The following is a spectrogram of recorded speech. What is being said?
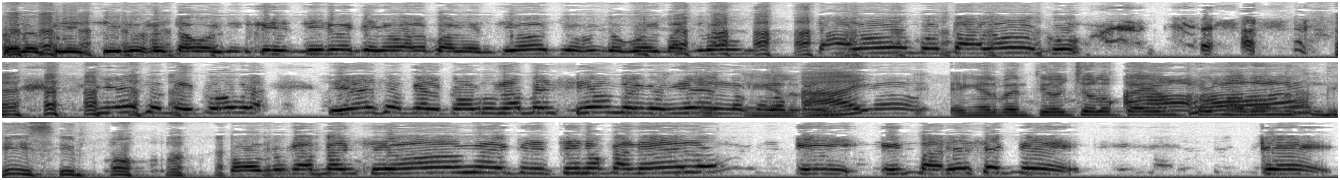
Pero Cristino se está volviendo. Cristino es que lleva para el 28 junto con el patrón. Está loco, está loco. y eso que cobra, y eso que él cobra una pensión del gobierno. En que lo el, pensionó. en el 28 lo que hay un colmadón grandísimo. cobra una pensión el Cristino Canelo y, y parece que, que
